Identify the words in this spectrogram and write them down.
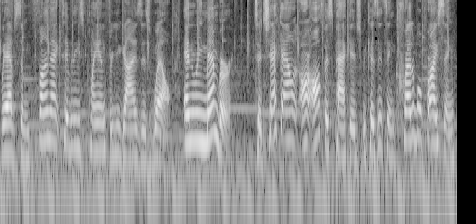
We have some fun activities planned for you guys as well. And remember to check out our office package because it's incredible pricing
